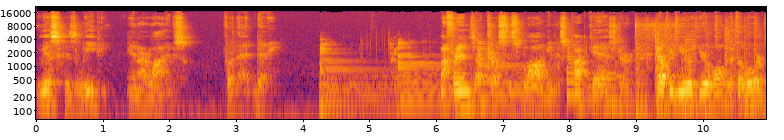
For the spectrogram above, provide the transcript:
miss His leading in our lives for that day. My friends, I trust this blog and this podcast are helping you in your walk with the Lord.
